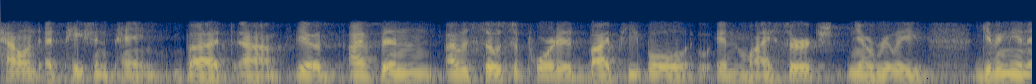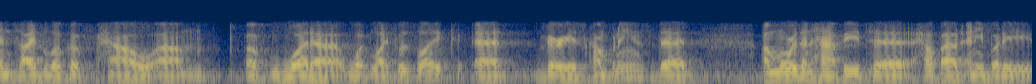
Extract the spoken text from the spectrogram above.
talent at patient ping. But um, you know, I've been I was so supported by people in my search, you know, really giving me an inside look of how um, of what uh, what life was like at various companies that I'm more than happy to help out anybody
